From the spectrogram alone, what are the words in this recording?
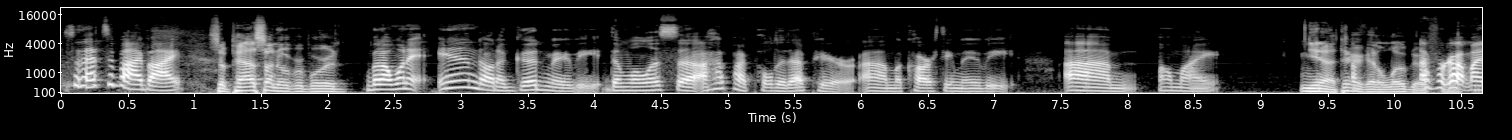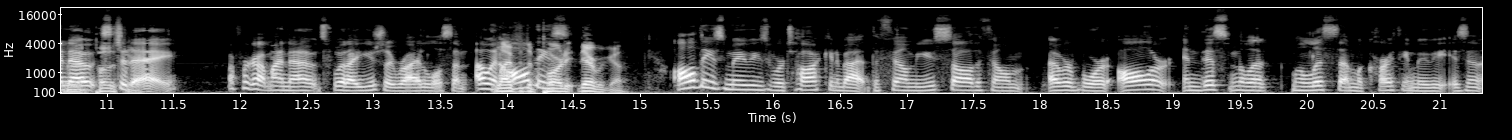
so that's a bye bye. So pass on overboard. But I want to end on a good movie. The Melissa, I hope I pulled it up here, uh, McCarthy movie. Um, on my, Yeah, I think I got a logo. I forgot my notes today. I forgot my notes. What I usually write a little something. Oh, and Life all the these, party. There we go. All these movies we're talking about, the film you saw, the film Overboard, all are, and this Mel- Melissa McCarthy movie is in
